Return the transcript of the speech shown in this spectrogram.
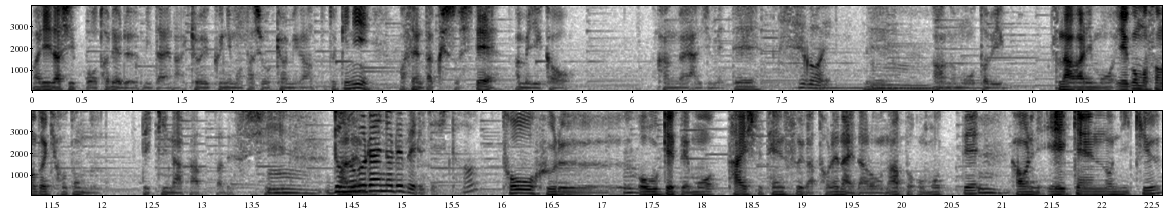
まあ、リーダーシップを取れるみたいな教育にも多少興味があった時に、まあ、選択肢としてアメリカを考え始めてすごい。で、うんあのもう人つながりも英語もその時ほとんどできなかったですし、うん。どのぐらいのレベルでした、 TOEFL を受けても大して点数が取れないだろうなと思って、うん。代わりに英検の2級。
